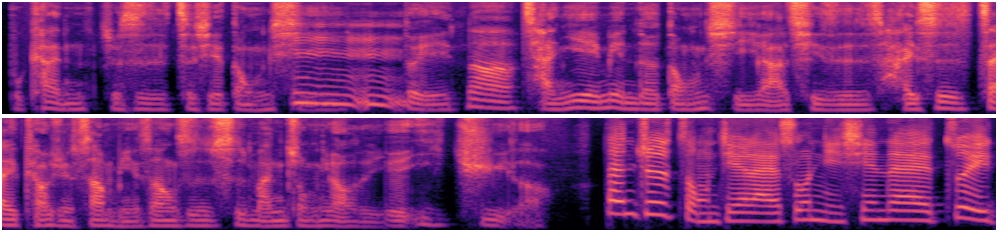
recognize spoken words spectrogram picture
不看就是这些东西。嗯嗯，对，那产业面的东西啊，其实还是在挑选商品上是是蛮重要的一个依据了。但就是总结来说，你现在最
